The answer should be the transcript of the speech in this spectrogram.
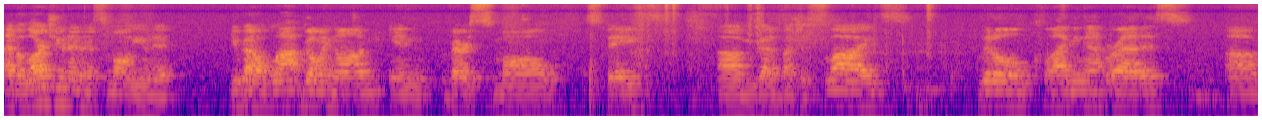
I have a large unit and a small unit. You've got a lot going on in a very small space. Um, you've got a bunch of slides, little climbing apparatus. Um,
